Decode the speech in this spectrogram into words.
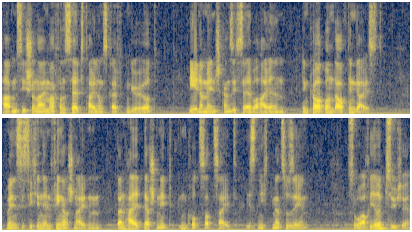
Haben Sie schon einmal von Selbstheilungskräften gehört? Jeder Mensch kann sich selber heilen, den Körper und auch den Geist. Wenn Sie sich in den Finger schneiden, dann heilt der Schnitt in kurzer Zeit, ist nicht mehr zu sehen. So auch Ihre Psyche.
